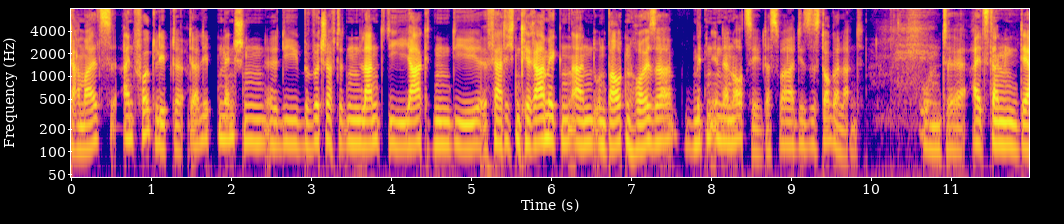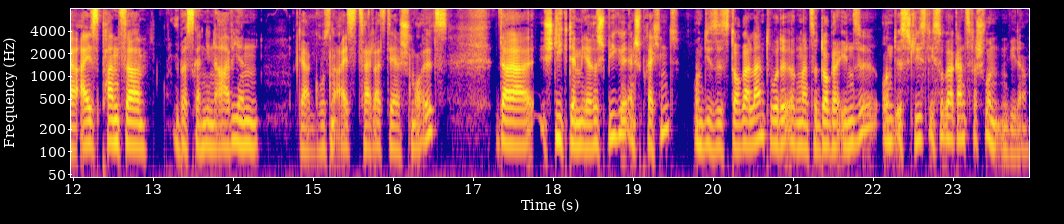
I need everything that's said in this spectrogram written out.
damals ein Volk lebte. Da lebten Menschen, äh, die bewirtschafteten Land, die jagten, die fertigten Keramiken an und bauten Häuser mitten in der Nordsee. Das war dieses Doggerland. Und äh, als dann der Eispanzer über Skandinavien der großen Eiszeit, als der schmolz, da stieg der Meeresspiegel entsprechend und dieses Doggerland wurde irgendwann zur Doggerinsel und ist schließlich sogar ganz verschwunden wieder.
